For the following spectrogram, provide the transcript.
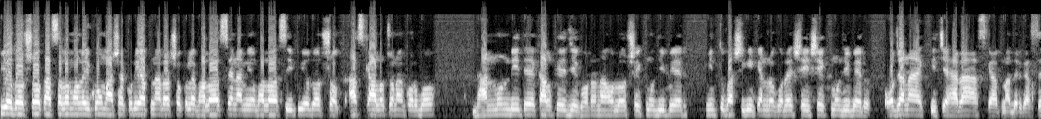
প্রিয় দর্শক, আসসালামু আলাইকুম। আশা করি আপনারা সকলে ভালো আছেন, আমিও ভালো আছি। প্রিয় দর্শক, আজকে আলোচনা করব ধানমন্ডিতে কালকে যে ঘটনা হলো, শেখ মুজিবের মৃত্যুবার্ষিকী কেন্দ্র করে সেই শেখ মুজিবের অজানা একটি চেহারা আজকে আপনাদের কাছে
